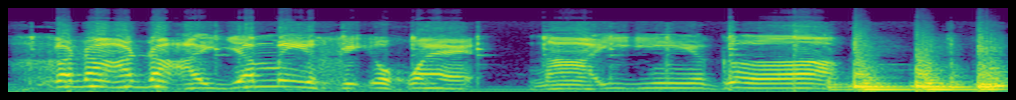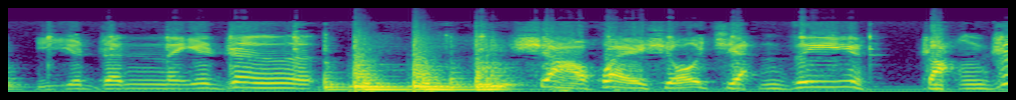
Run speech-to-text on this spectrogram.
何渣渣也没黑坏那一个，一阵那阵吓坏小奸贼张志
